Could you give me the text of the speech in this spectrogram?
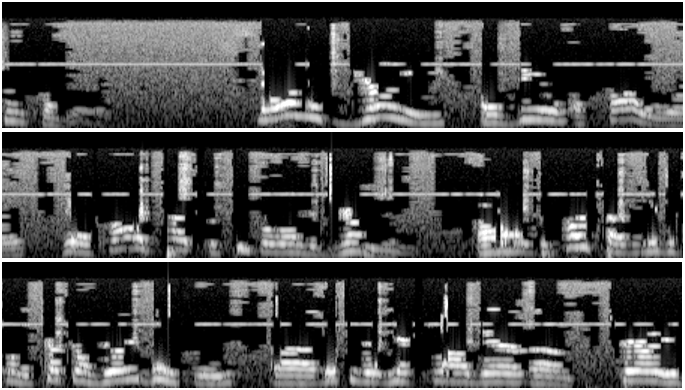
true follower. Now, on this journey of being a follower, there are five types of people on the journey. All right, the first type we're just going to touch on very briefly. Uh, look at the next slide there. Um, Sarah is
